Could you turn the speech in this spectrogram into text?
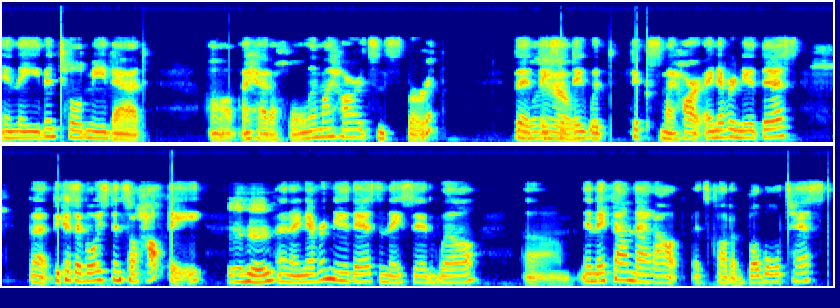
and they even told me that um, I had a hole in my heart since birth. But wow. they said they would fix my heart. I never knew this, but because I've always been so healthy, mm-hmm. and I never knew this, and they said, well, um, and they found that out. It's called a bubble test.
